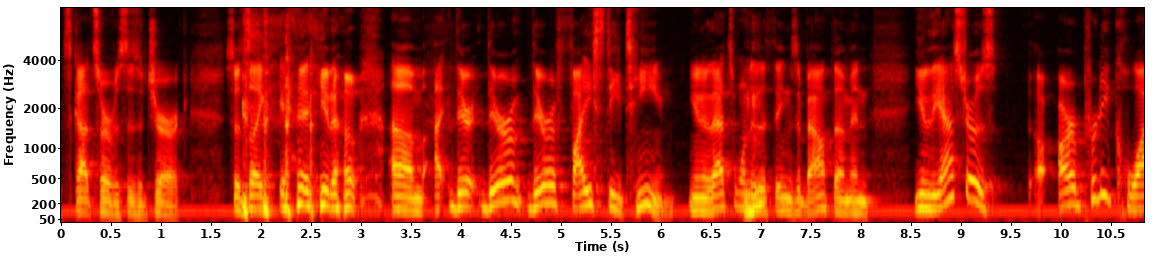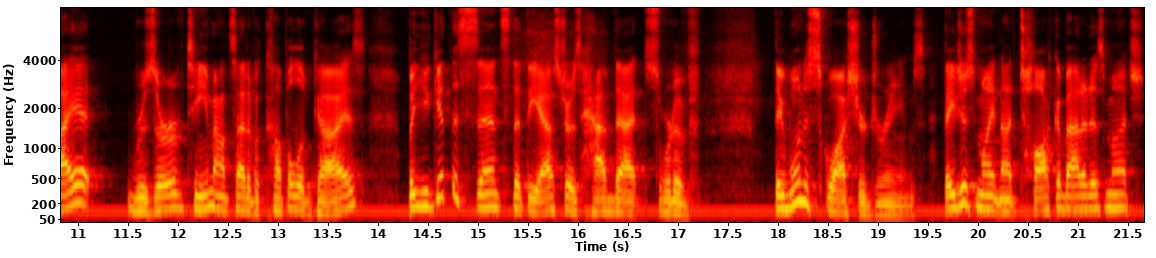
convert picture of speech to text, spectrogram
Scott Servais is a jerk. So it's like you know um, they're they're they're a feisty team. You know that's one mm-hmm. of the things about them. And you know the Astros are pretty quiet reserve team outside of a couple of guys, but you get the sense that the Astros have that sort of they want to squash your dreams. They just might not talk about it as much,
